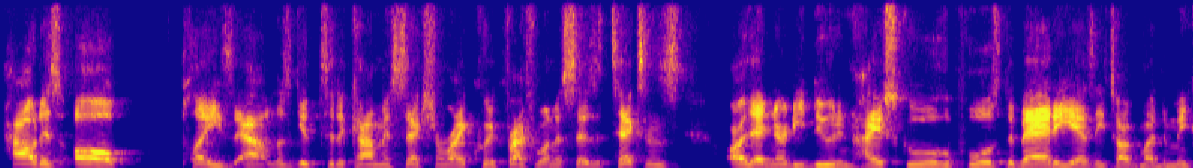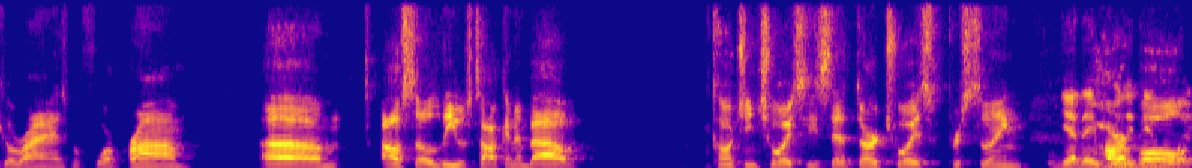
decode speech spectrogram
how this all plays out. Let's get to the comment section right quick. First one that says the Texans are that nerdy dude in high school who pulls the baddie, as he talked about DeMeco Ryans before prom. Um, also, Lee was talking about coaching choice. He said third choice pursuing yeah, they Harbaugh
